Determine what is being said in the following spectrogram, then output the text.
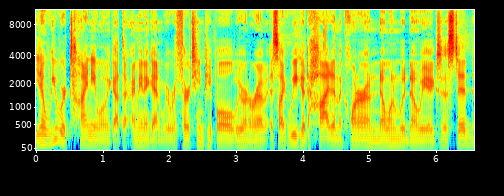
you know, we were tiny when we got there. I mean, again, we were 13 people. We were in a room. It's like we could hide in the corner and no one would know we existed.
